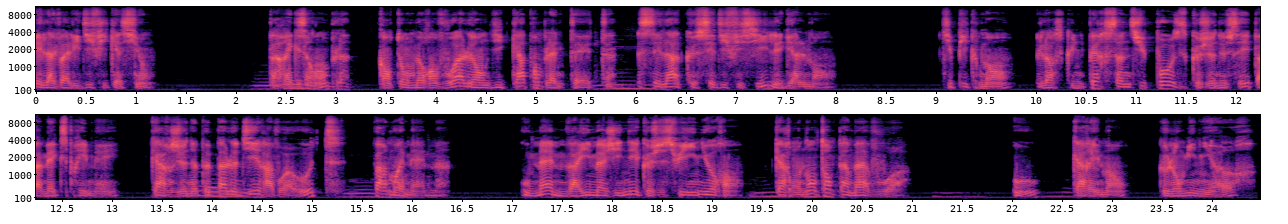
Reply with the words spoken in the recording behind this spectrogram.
et la validification. Par exemple, quand on me renvoie le handicap en pleine tête, c'est là que c'est difficile également. Typiquement, lorsqu'une personne suppose que je ne sais pas m'exprimer, car je ne peux pas le dire à voix haute, par moi-même. Ou même va imaginer que je suis ignorant, car on n'entend pas ma voix. Ou, carrément, que l'on m'ignore,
